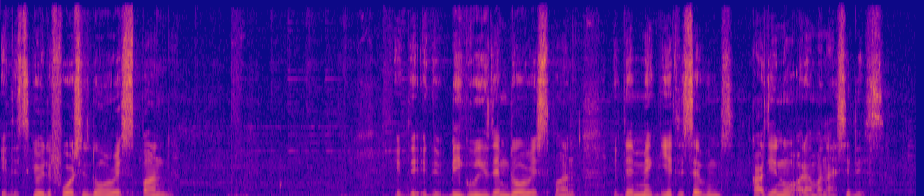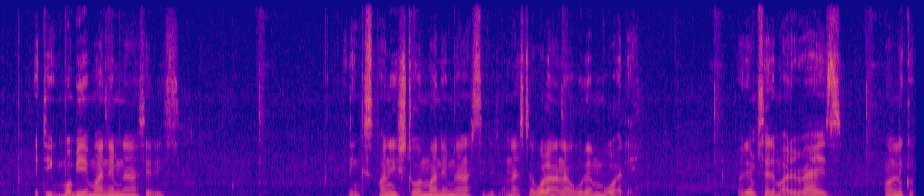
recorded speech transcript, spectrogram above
If the security forces don't respond, if the, if the big wigs them don't respond, if they make 87s, cause you know other man I see this. You think Mobay man them not see this? You think Spanish Town man them see this? And I said, well, I know who them boy there. But them say them are the rise look,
